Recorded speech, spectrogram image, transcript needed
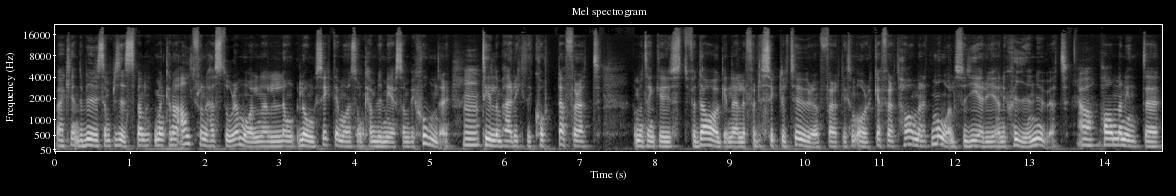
verkligen. Det blir liksom precis, man, man kan ha allt från de här stora målen eller lång, långsiktiga målen som kan bli mer som visioner till de här riktigt korta för att om man tänker just för dagen eller för cykelturen för att liksom orka. För att har man ett mål så ger det ju energi i nuet. Ja. Har man inte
